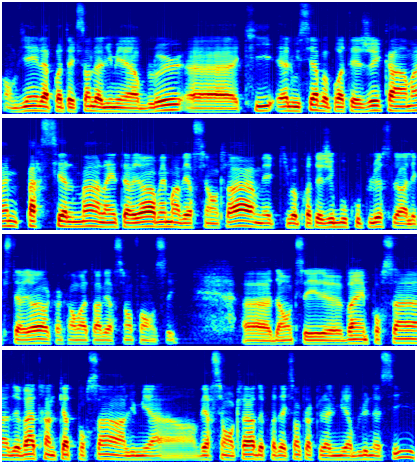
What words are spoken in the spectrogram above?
on vient la protection de la lumière bleue, euh, qui, elle aussi, elle va protéger quand même partiellement à l'intérieur, même en version claire, mais qui va protéger beaucoup plus à l'extérieur quand on va être en version foncée. Euh, donc, c'est euh, 20%, de 20 à 34 en, lumière, en version claire de protection contre la lumière bleue nocive.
